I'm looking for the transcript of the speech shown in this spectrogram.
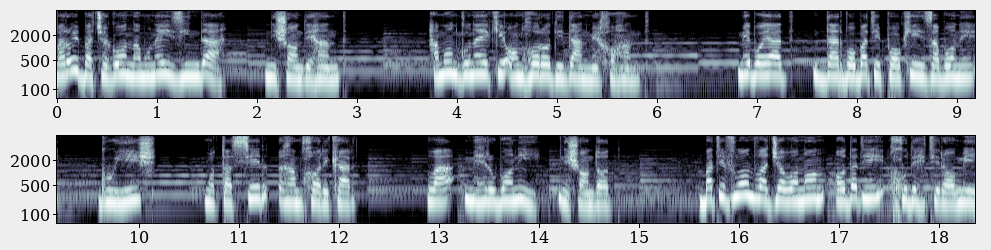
барои бачагон намунаи зинда нишон диҳанд. Ҳамон гунае ки онҳоро дидан мехоҳанд. Мебояд дар бобати покии забони гӯиш муттасил ғамхорӣ кард ва меҳрубонӣ нишон дод. Ба тифлон ва ҷавонон одати худэҳтиромӣ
